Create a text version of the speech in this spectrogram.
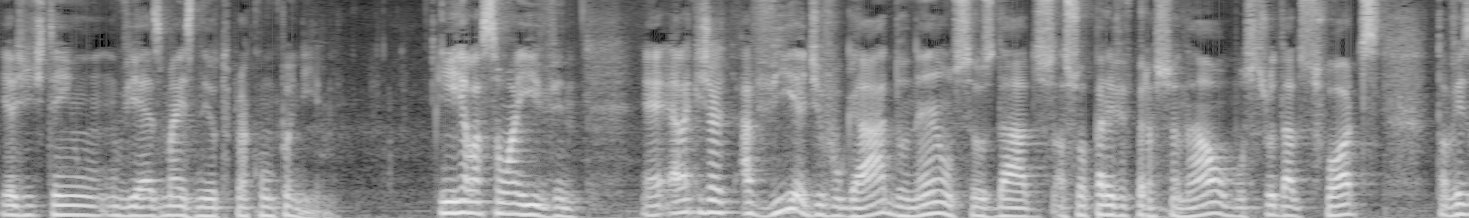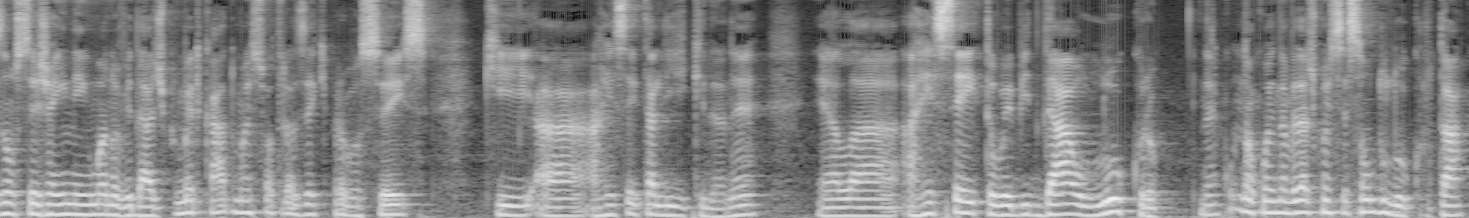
e a gente tem um, um viés mais neutro para a companhia. Em relação à Even, é, ela que já havia divulgado né, os seus dados, a sua prévia operacional, mostrou dados fortes, talvez não seja aí nenhuma novidade para o mercado, mas só trazer aqui para vocês que a, a, receita líquida, né, ela, a receita, o EBITDA, o lucro, né, não, na verdade com exceção do lucro, tá?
